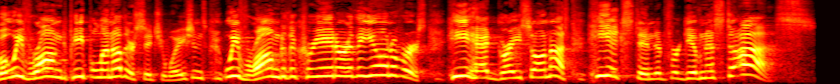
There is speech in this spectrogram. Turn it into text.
but we've wronged people in other situations. We've wronged the Creator of the universe. He had grace on us, He extended forgiveness to us.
